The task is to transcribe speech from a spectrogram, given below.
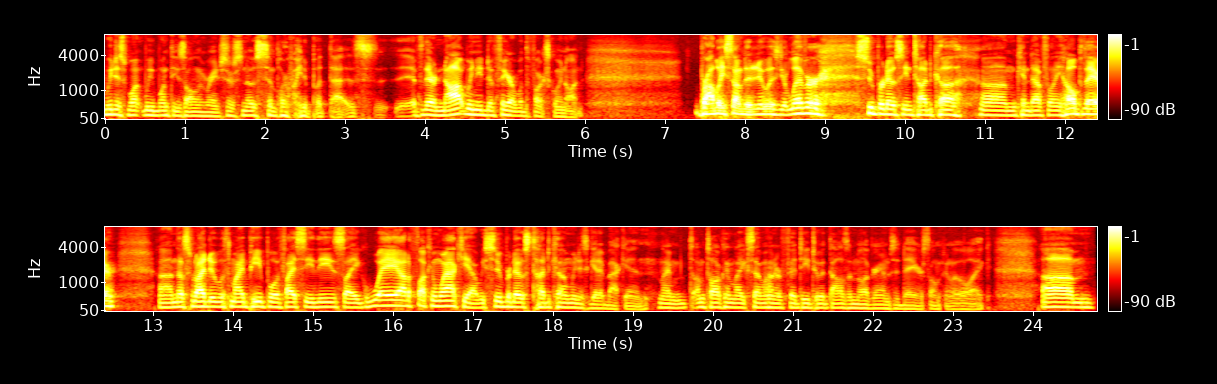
We just want we want these all in range. There's no simpler way to put that. Is if they're not, we need to figure out what the fuck's going on. Probably something to do with your liver. Superdosing TUDCA um, can definitely help there. Um, that's what I do with my people. If I see these like way out of fucking whack, yeah, we superdose TUDCA and we just get it back in. I'm, I'm talking like 750 to 1,000 milligrams a day or something of the like. Um,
